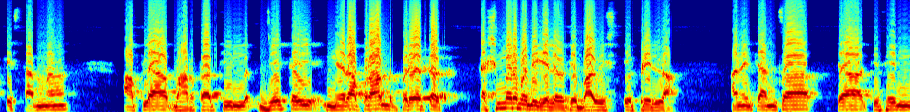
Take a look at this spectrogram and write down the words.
पाकिस्ताननं आपल्या भारतातील जे काही निरापराध पर्यटक काश्मीरमध्ये गेले होते बावीस एप्रिलला आणि त्यांचा त्या तेथील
